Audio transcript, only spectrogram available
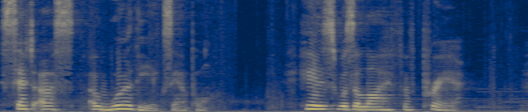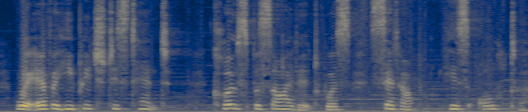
set us a worthy example. His was a life of prayer. Wherever he pitched his tent, close beside it was set up his altar,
